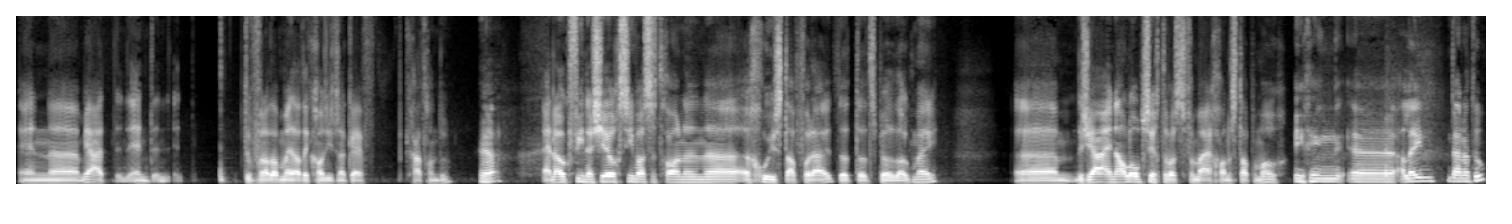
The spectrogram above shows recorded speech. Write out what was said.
En ehm, ja, en, en toen vanaf dat moment had ik gewoon zoiets van oké, ik ga het gewoon doen. Ja. En ook financieel gezien was het gewoon een, eh, een goede stap vooruit. Dat, dat speelde ook mee. Ehm, dus ja, in alle opzichten was het voor mij gewoon een stap omhoog. Je ging eh, alleen daar naartoe?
